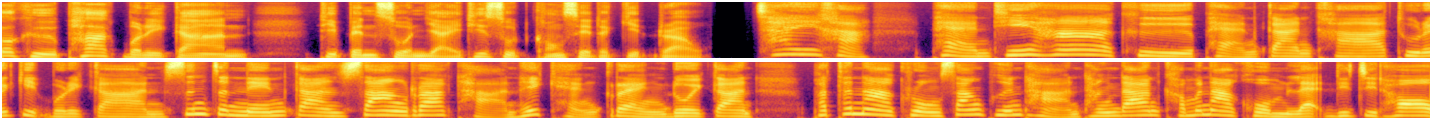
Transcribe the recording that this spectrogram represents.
ก็คือภาคบริการที่เป็นส่วนใหญ่ที่สุดของเศรษฐกิจเรา ใช่ค่ะ แผนที่ 5 คือแผนการค้าธุรกิจบริการ ซึ่งจะเน้นการสร้างรากฐานให้แข็งแกร่ง โดยการพัฒนาโครงสร้างพื้นฐานทางด้านคมนาคมและดิจิทัล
